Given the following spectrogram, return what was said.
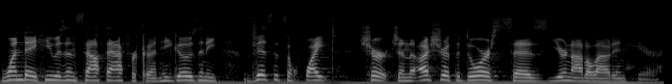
one day he was in South Africa and he goes and he visits a white church, and the usher at the door says, You're not allowed in here.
